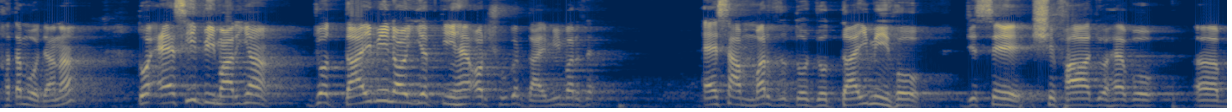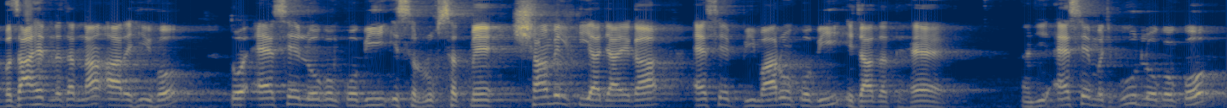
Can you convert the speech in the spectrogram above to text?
ختم ہو جانا۔ تو ایسی بیماریاں جو دائمی نوعیت کی ہیں اور شوگر دائمی مرض ہے۔ ایسا مرض تو جو دائمی ہو، جس سے شفا جو ہے وہ بظاہر نظر نہ آ رہی ہو۔ تو ایسے لوگوں کو بھی اس رخصت میں شامل کیا جائے گا، ایسے بیماروں کو بھی اجازت ہے۔ ہاں جی ایسے مجبور لوگوں کو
